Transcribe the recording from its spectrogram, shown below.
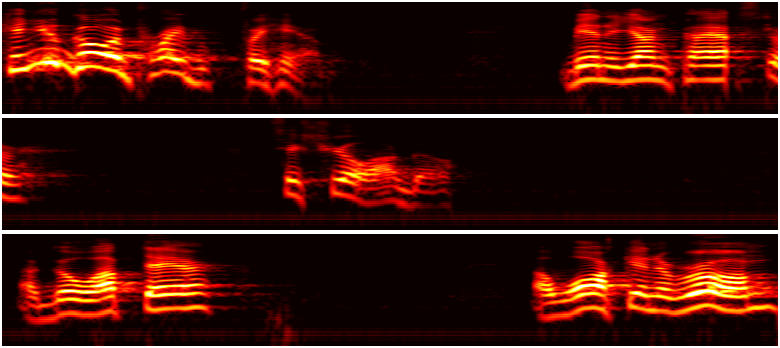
Can you go and pray for him? Being a young pastor, I said, Sure, I'll go. I go up there. I walk in a room,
